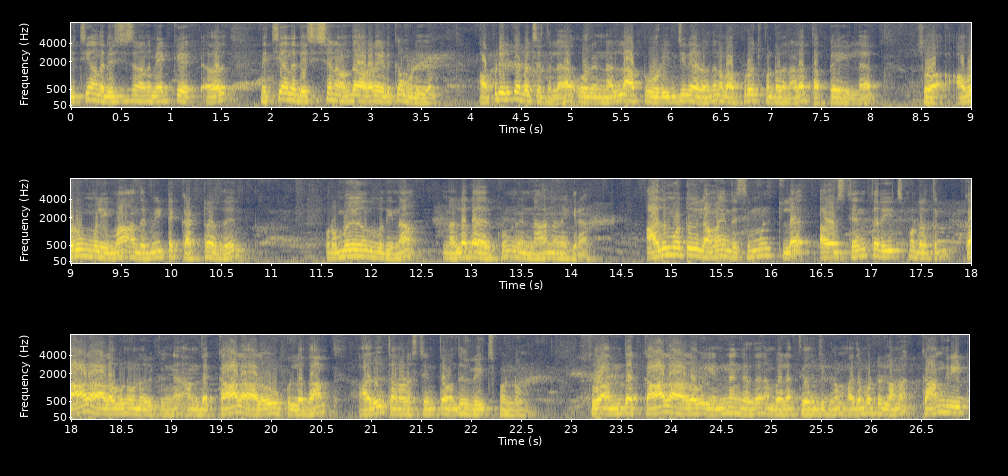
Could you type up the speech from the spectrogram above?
நிச்சயம் அந்த டெசிஷனை வந்து மேக் அதாவது நிச்சயம் அந்த டெசிஷனை வந்து அவரால் எடுக்க முடியும். அப்படி இருக்க பட்சத்தில் ஒரு நல்ல அப்போ ஒரு இன்ஜினியர் வந்து நம்ம அப்ரோச் பண்ணுறதுனால தப்பே இல்லை. ஸோ அவரும் மூலிமா அந்த வீட்டை கட்டுறது ரொம்பவே வந்து பார்த்திங்கன்னா நல்லதாக இருக்கும்னு நான் நினைக்கிறேன். அது மட்டும் இல்லாமல் இந்த சிமெண்ட்டில் அவர் ஸ்ட்ரென்த்தை ரீச் பண்ணுறதுக்கு கால அளவுன்னு ஒன்று இருக்குங்க. அந்த கால அளவுக்குள்ளே தான் அது தன்னோட ஸ்ட்ரென்த்தை வந்து ரீச் பண்ணும். ஸோ அந்த கால அளவு என்னங்கிறத நம்ம எல்லாம் தெரிஞ்சுக்கணும். அது மட்டும் இல்லாமல் காங்கிரீட்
